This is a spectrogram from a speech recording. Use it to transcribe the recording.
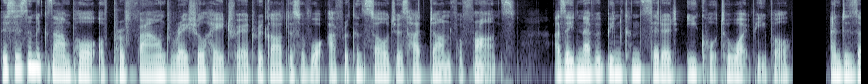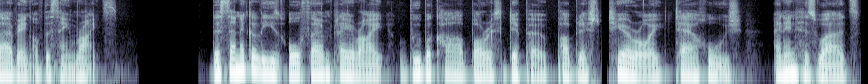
This is an example of profound racial hatred, regardless of what African soldiers had done for France, as they'd never been considered equal to white people and deserving of the same rights. The Senegalese author and playwright Boubacar Boris Diop published Thiaroye, Terre Rouge, and in his words,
